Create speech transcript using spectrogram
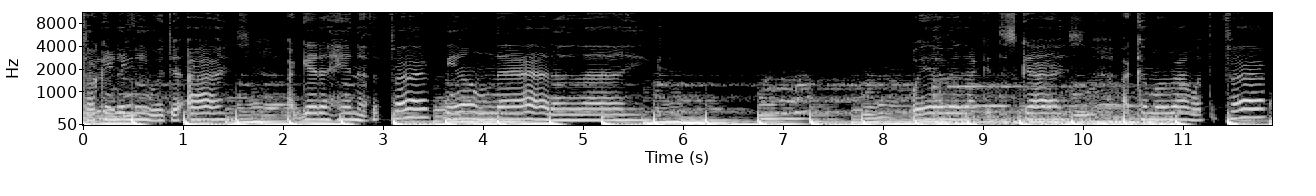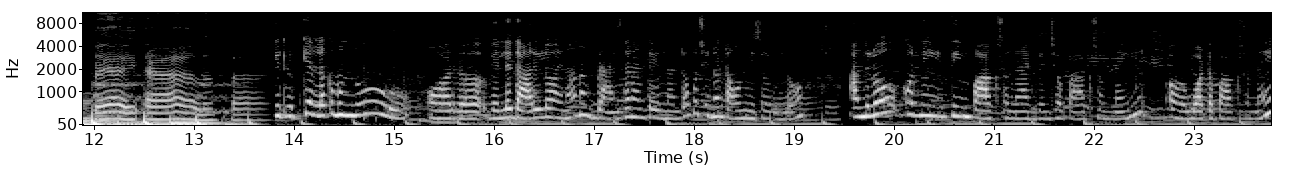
talking to me with your eyes, I get a hint of the perfume that I like. Disguise. I come around with the perfect alibi. ఈ ట్రిప్కి వెళ్ళక ముందు ఆర్ uh, వెళ్ళే దారిలో అయినా నాకు బ్రాన్సన్ అంటే ఏంటంటే ఒక చిన్న టౌన్ మిసోరీలో అందులో కొన్ని థీమ్ పార్క్స్ ఉన్నాయి అడ్వెంచర్ పార్క్స్ ఉన్నాయి uh, వాటర్ పార్క్స్ ఉన్నాయి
